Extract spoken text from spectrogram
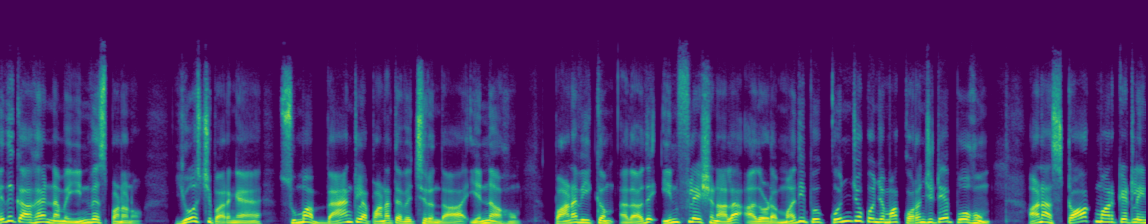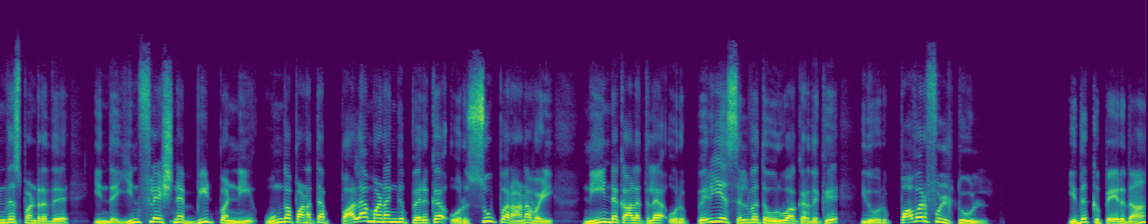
எதுக்காக நம்ம இன்வெஸ்ட் பண்ணணும்? யோசிச்சு பாருங்க சும்மா பேங்க்ல பணத்தை வச்சிருந்தா என்ன ஆகும்? பணவீக்கம் அதாவது இன்ஃப்ளேஷனால அதோட மதிப்பு கொஞ்சம் கொஞ்சமா குறைஞ்சிட்டே போகும். ஆனா ஸ்டாக் மார்க்கெட்ல இன்வெஸ்ட் பண்றது இந்த இன்ஃப்ளேஷனை பீட் பண்ணி உங்க பணத்தை பல மடங்கு பெருக்க ஒரு சூப்பரான வழி. நீண்ட காலத்துல ஒரு பெரிய செல்வத்தை உருவாக்குறதுக்கு இது ஒரு பவர்ஃபுல் டூல் இதுக்கு பேரு தான்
